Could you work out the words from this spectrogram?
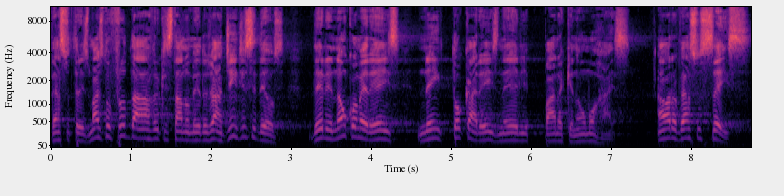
Verso 3: Mas do fruto da árvore que está no meio do jardim, disse Deus: Dele não comereis, nem tocareis nele, para que não morrais. Agora, verso 6:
